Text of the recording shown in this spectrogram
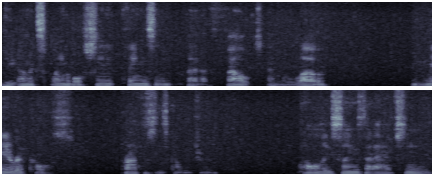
the unexplainable things that I've felt and the love, miracles, prophecies coming true, all these things that I have seen.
